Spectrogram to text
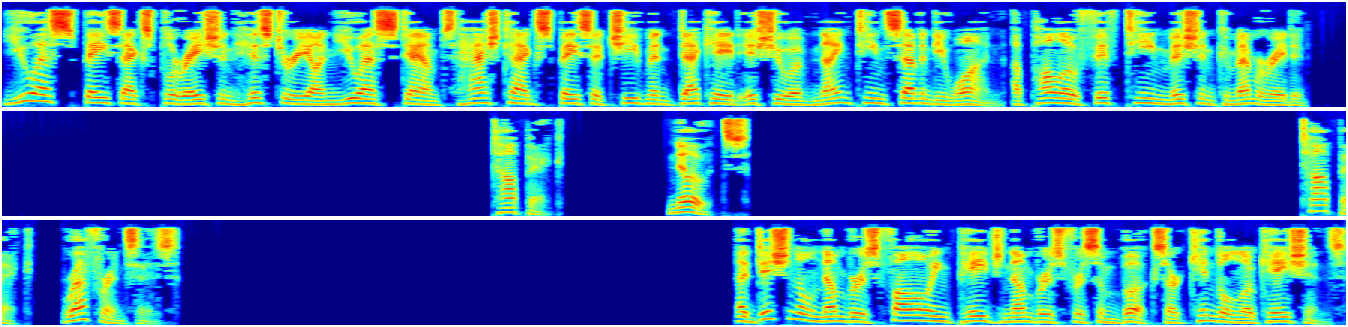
U.S. space exploration history on U.S. stamps Hashtag Space Achievement Decade issue of 1971 Apollo 15 mission commemorated Notes References Additional numbers following page numbers for some books are Kindle locations.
